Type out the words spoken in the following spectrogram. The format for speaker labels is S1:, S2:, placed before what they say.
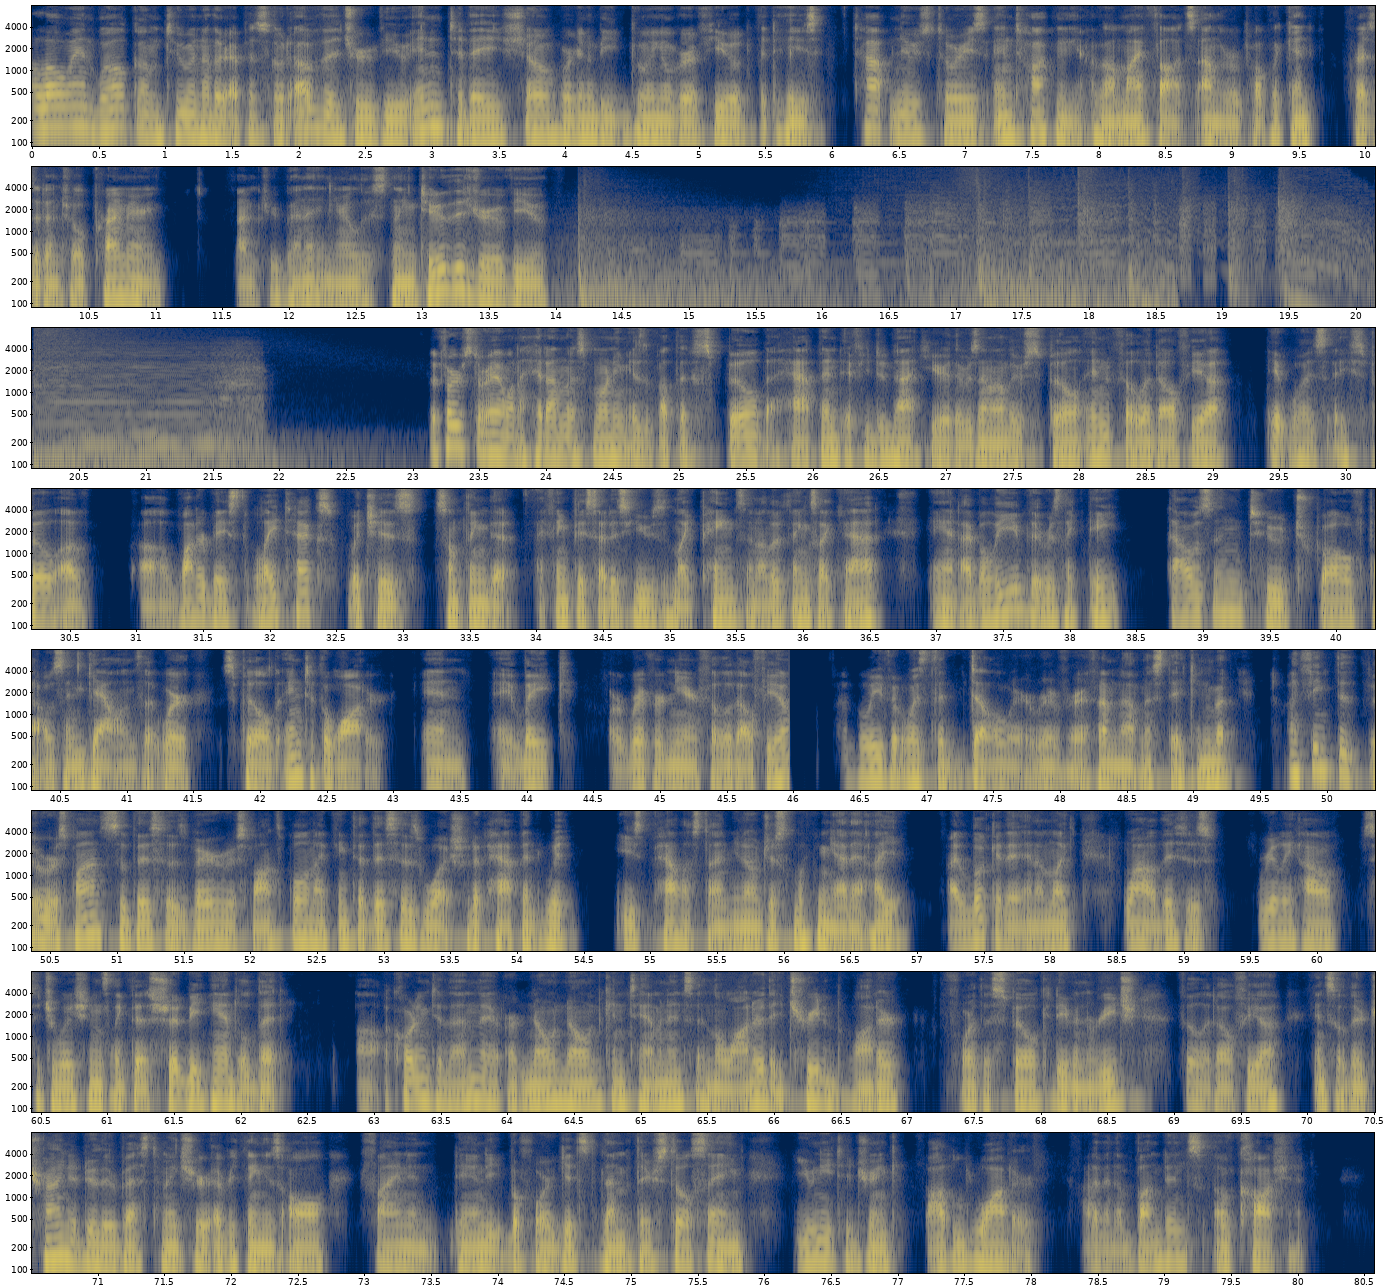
S1: Hello and welcome to another episode of the Drew View. In today's show, we're going to be going over a few of the day's top news stories and talking about my thoughts on the Republican presidential primary. I'm Drew Bennett, and you're listening to the Drew View. The first story I want to hit on this morning is about the spill that happened. If you did not hear, there was another spill in Philadelphia it was a spill of uh, water-based latex, which is something that I think they said is used in like paints and other things like that. And I believe there was like eight thousand to twelve thousand gallons that were spilled into the water in a lake or river near Philadelphia. I believe it was the Delaware River, if I'm not mistaken. But I think that the response to this is very responsible, and I think that this is what should have happened with East Palestine. You know, just looking at it, I I look at it and I'm like, wow, this is really how situations like this should be handled. That uh, according to them, there are no known contaminants in the water. They treated the water before the spill could even reach Philadelphia. And so they're trying to do their best to make sure everything is all fine and dandy before it gets to them. But they're still saying you need to drink bottled water out of an abundance of caution.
